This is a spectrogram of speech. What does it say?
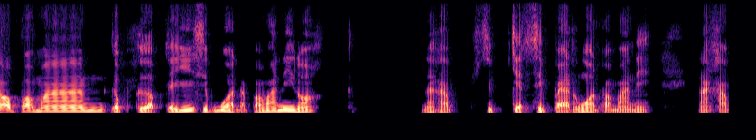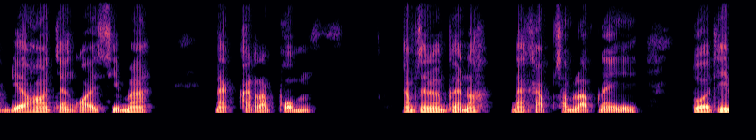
ก็ประมาณเกือบเกือบจะยี่สิบงวดประมาณนี้เนาะนะครับสิบเจ็ดสิบแปดงวดประมาณนี้นะครับ เดี๋ยวเราจังคอยสีมานะครับผมนำเสนอเพื่อนเนาะนะครับสำหรับในตัวที่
